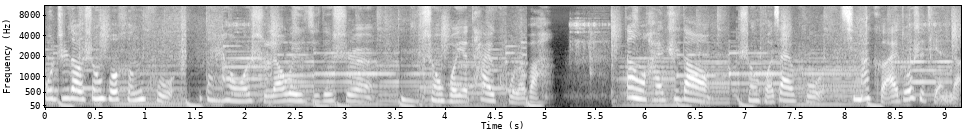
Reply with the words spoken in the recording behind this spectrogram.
我知道生活很苦，但让我始料未及的是，生活也太苦了吧。但我还知道，生活再苦，起码可爱多是甜的。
